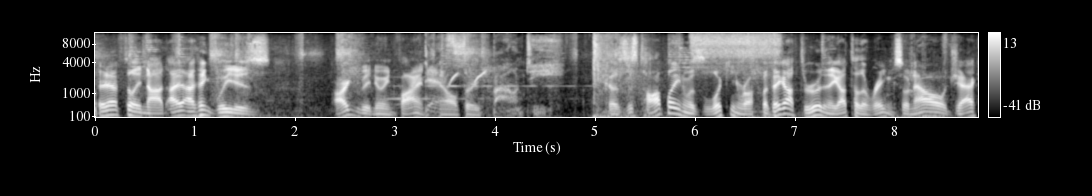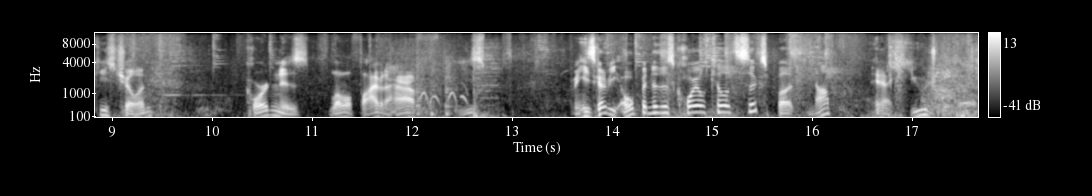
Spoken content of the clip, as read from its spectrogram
They're definitely not. I, I think Bleed is arguably doing fine in all three. Bounty. Because this top lane was looking rough, but they got through it and they got to the ring. So now Jackie's chilling. Corden is level five and a half. He's, I mean, he's going to be open to this coil kill at six, but not in a huge window.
